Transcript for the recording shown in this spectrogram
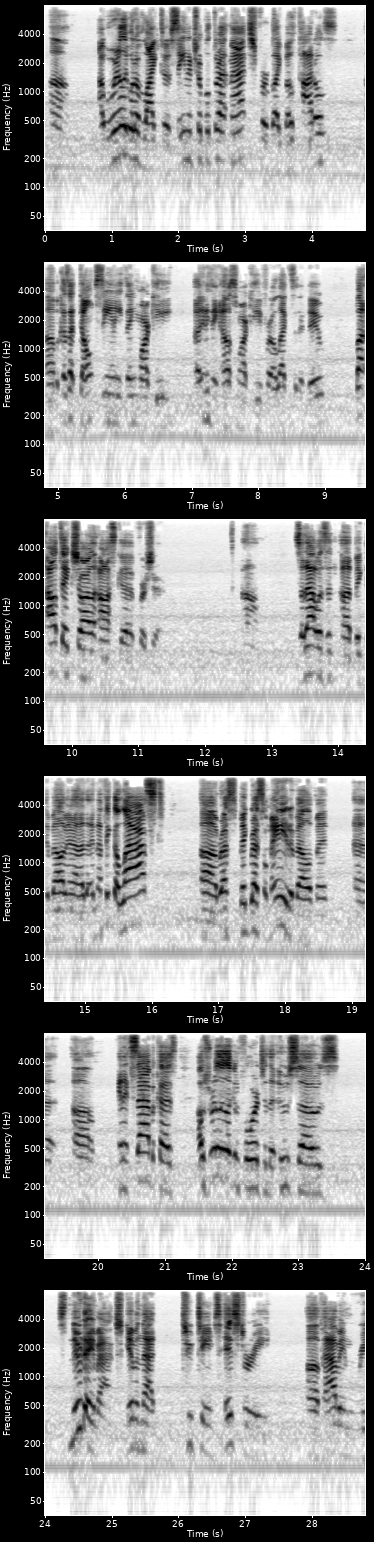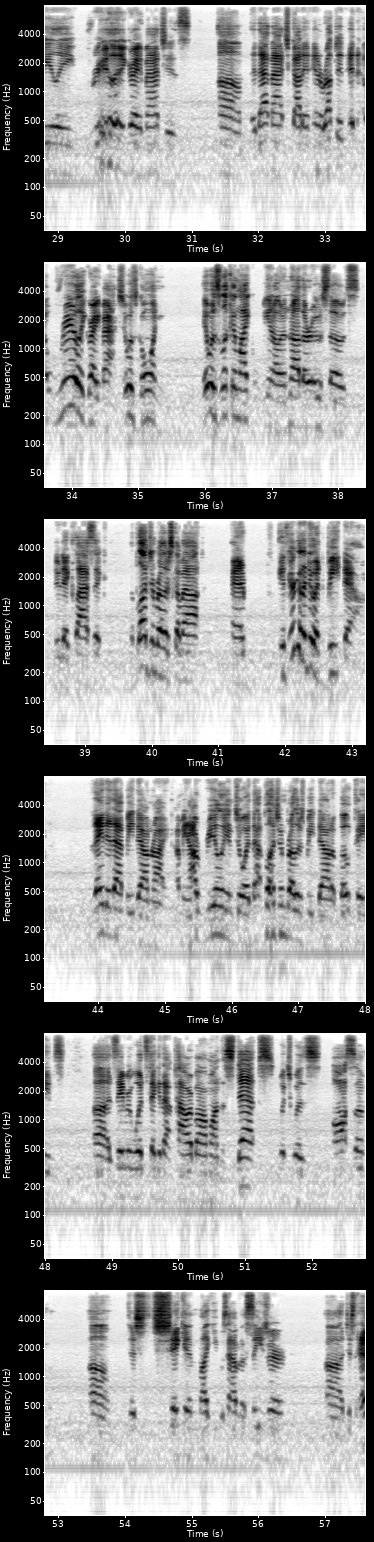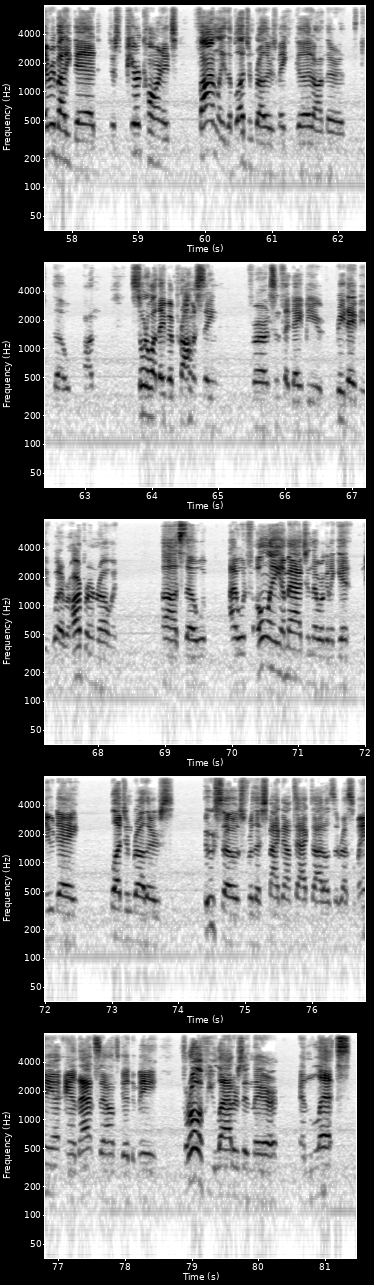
Um, I really would have liked to have seen a triple threat match for like both titles uh, because I don't see anything marquee, uh, anything else marquee for Alexa to do. But I'll take Charlotte Asuka for sure. Um, so that was a, a big development, uh, and I think the last uh, big WrestleMania development, uh, um, and it's sad because I was really looking forward to the Usos New Day match, given that two teams' history of having really really great matches. Um, that match got interrupted, and a really great match. It was going, it was looking like you know another Usos New Day Classic. The Bludgeon Brothers come out, and if you're going to do a beatdown, they did that beatdown right. I mean, I really enjoyed that Bludgeon Brothers beatdown of both teams. Uh, Xavier Woods taking that power bomb on the steps, which was awesome. Um, just shaking like he was having a seizure. Uh, just everybody dead, just pure carnage. Finally, the Bludgeon Brothers making good on their the on sort of what they've been promising for since they debuted, re-debuted, whatever. Harper and Rowan. Uh, so I would only imagine that we're going to get New Day, Bludgeon Brothers, Usos for the SmackDown Tag Titles at WrestleMania, and that sounds good to me. Throw a few ladders in there, and let's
